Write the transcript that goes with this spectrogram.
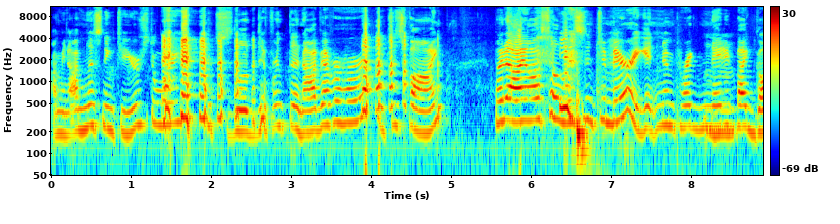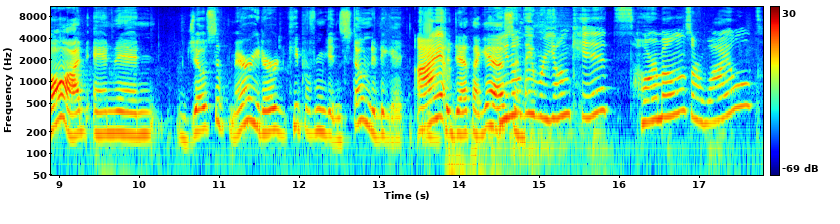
I mean, I'm listening to your story, which is a little different than I've ever heard, which is fine. But I also listened to Mary getting impregnated Mm-hmm. by God, and then Joseph married her to keep her from getting stoned to get I- to death. I guess. You know, and- they were young kids. Hormones are wild.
